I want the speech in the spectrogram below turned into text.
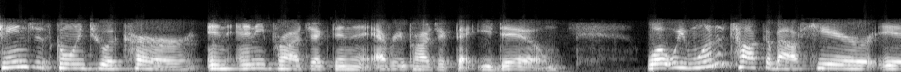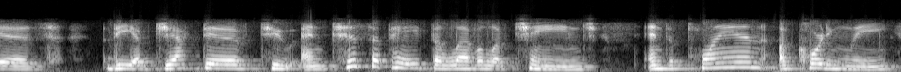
change is going to occur in any project and in every project that you do. What we want to talk about here is the objective to anticipate the level of change and to plan accordingly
